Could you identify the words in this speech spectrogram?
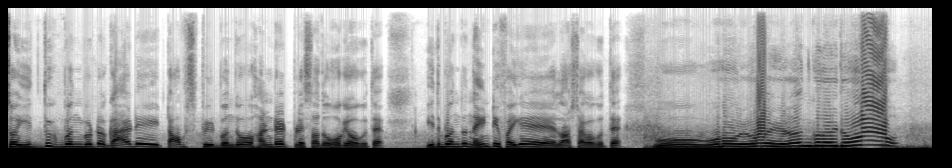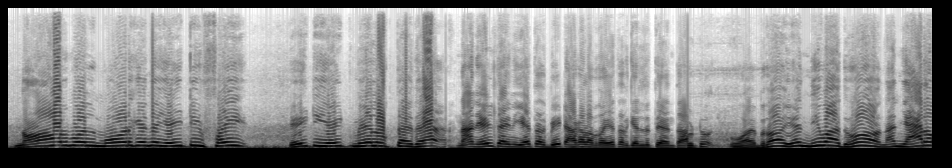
ಸೊ ಇದಕ್ಕೆ ಬಂದುಬಿಟ್ಟು ಗಾಡಿ ಟಾಪ್ ಸ್ಪೀಡ್ ಬಂದು ಹಂಡ್ರೆಡ್ ಪ್ಲಸ್ ಅದು ಹೋಗೇ ಹೋಗುತ್ತೆ. ಇದು ಬಂದು ನೈಂಟಿ ಫೈವ್ಗೆ ಲಾಸ್ಟ್ ಆಗೋಗುತ್ತೆ. ಓ ಓ ಓ, ಏನು ಇದು? ನಾರ್ಮಲ್ ಮೋಡ್ಗೆನೆ ಏಯ್ಟಿ ಫೈವ್ ಏಯ್ಟಿ ಏಯ್ಟ್ ಮೇಲೆ ಹೋಗ್ತಾ ಇದೆ. ನಾನು ಹೇಳ್ತಾ ಇದ್ದೀನಿ ಏತದ್ ಬೀಟ್ ಆಗಲ್ಲ ಬ್ರೋ ಏತದ್ ಗೆಲ್ಲುತ್ತೆ ಅಂತ. ಬಿಟ್ಟು ಓಯ್ ಬ್ರೋ ಏನು ನೀವದು? ನಾನು ಯಾರೋ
